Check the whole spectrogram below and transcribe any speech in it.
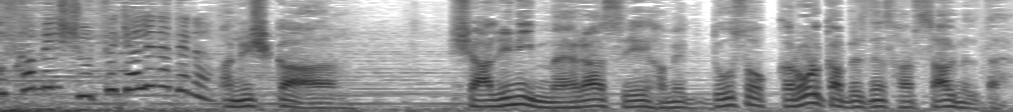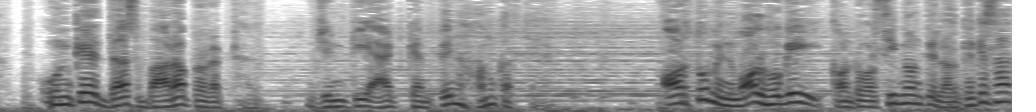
उसका मेरी शूट से क्या लेना देना? अनिष्का शालिनी मेहरा से हमें 200 करोड़ का बिज़नेस हर साल मिलता है। उनके 10-12 प्रोडक्ट हैं जिनकी एड कैंपेन हम करते हैं। और तुम इन्वॉल्व हो गई कंट्रोवर्सी में उनके लड़के के साथ?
